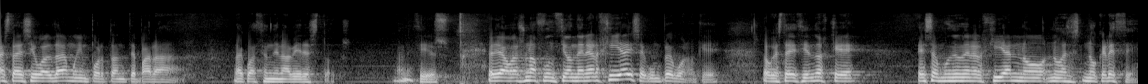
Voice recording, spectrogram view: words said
Esta desigualdad es muy importante para la ecuación de Navier-Stokes. Es decir, es, es una función de energía y se cumple, bueno, que lo que está diciendo es que esa función de energía no, no, crece.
